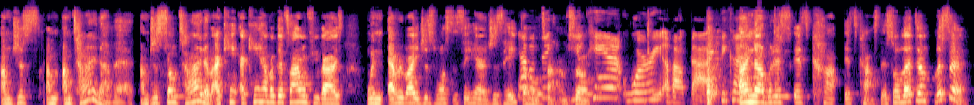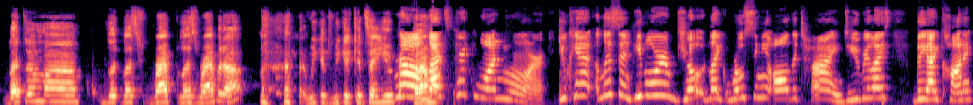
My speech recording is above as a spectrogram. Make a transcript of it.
I'm just I'm I'm tired of it. I'm just so tired of it. I can't I can't have a good time with you guys when everybody just wants to sit here and just hate yeah, the whole time. So you can't worry about that because I know, but it's it's con- it's constant. So let them listen. Let them. Uh, let, let's wrap. Let's wrap it up. we could we could continue. No, let's pick one more. You can't listen. People are jo- like roasting me all the time. Do you realize the iconic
